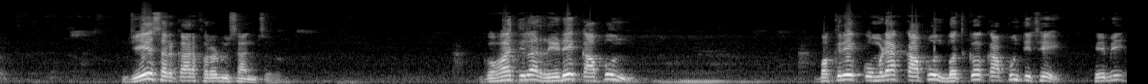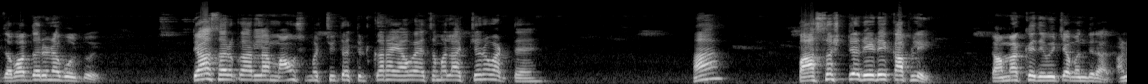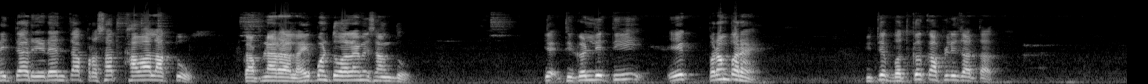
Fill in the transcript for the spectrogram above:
जे सरकार फडणवीसांचं गुवाहाटीला रेडे कापून बकरे कोंबड्या कापून बदकं कापून तिथे हे मी जबाबदारीनं बोलतोय. त्या सरकारला मांस मच्छीचा तिटकारा यावा याचं मला आश्चर्य वाटतंय. हां? पासष्ट रेडे कापले कामाख्य देवीच्या मंदिरात आणि त्या रेड्यांचा प्रसाद खावा लागतो कापणाऱ्याला. हे पण तुम्हाला मी सांगतो. ते तिकडली ती एक परंपरा आहे. तिथे बदकं कापली जातात.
